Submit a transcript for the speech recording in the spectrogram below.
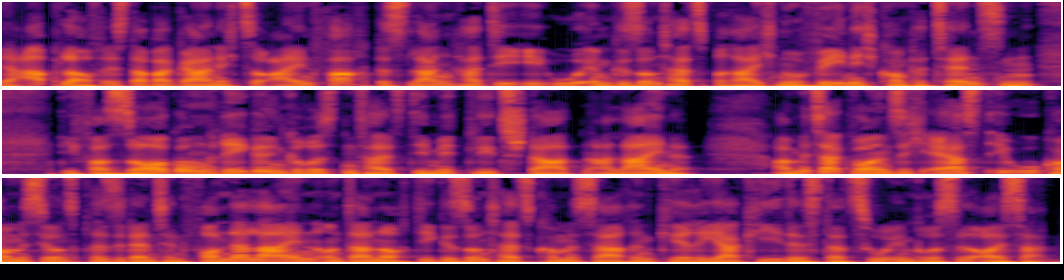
Der Ablauf ist aber gar nicht so einfach. Bislang hat die EU im Gesundheitsbereich nur wenig Kompetenzen. Die Versorgung regeln größtenteils die Mitgliedstaaten alleine. Am Mittag wollen sich erst EU-Kommissionspräsidentin von der Leyen und dann noch die Gesundheitskommissarin Kyriakides dazu in Brüssel äußern.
